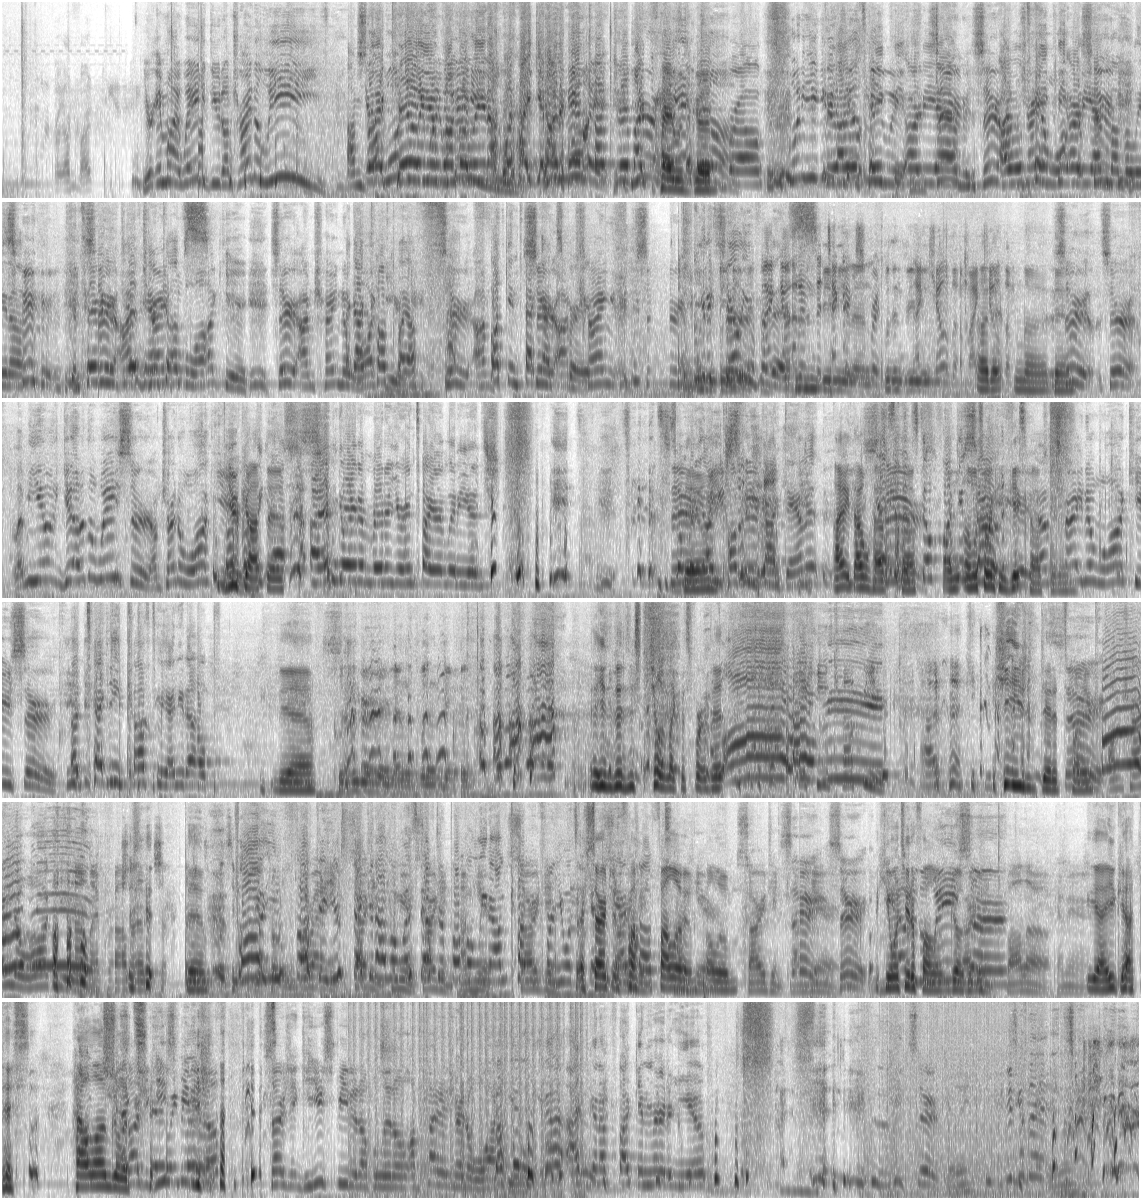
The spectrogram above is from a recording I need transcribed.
You're in my way, dude. I'm trying to leave. I'm Stop gonna kill you, my Bumbleina, when I get on What? handcuffed. You're my You're was good. bro. What are you gonna Dude, I will kill take me the with? RDM. Sir, sir, I I'm will trying take to the walk, RDM, sir, Bumbleina. Sir, Continue, sir, I'm have trying to walk here. Sir, I'm trying to I got cuffed here. by a sir, I'm fucking tech sir, expert. I'm trying. Sir, I'm gonna kill you for I got this. him. The tech be me, man. expert. Couldn't I killed him. I Oh, killed that, him. no. Sir, sir, let me out, get out of the way, sir. I'm trying to walk here. You got this. I am going to murder your entire lineage. Somebody Sir, uncuff me, goddammit. I don't have Sir, cuffs. still Un- fucking Unless someone sound. can get Sir, cuffs. I'm I trying to walk here, sir. A techie cuffed me. I need help. Yeah. Couldn't be me, man. Couldn't be me. He's been just chilling like this for a bit. Oh, help He me! cuff you. How did I He just did. It's Sir, funny. I'm trying to walk Not here. my problem. Damn. what seems to be Paul, you problem? fucker! Alrighty, You're second Sergeant, on the come here, list after Sergeant, come Bumbleina. I'm coming for you once I Uh, Sergeant, on fo- follow Come him. here. Follow him. Sergeant, come Sir, here. sir. He wants you to of the follow him. Go, go, go. Follow. Come here. Yeah, you got this. How long will it Sergeant, can you speed it up? Sergeant, can you speed it up a little? I'm kind of trying to walk here. Bumbleina, I'm gonna fucking murder you. Sir, Really? he's got the.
